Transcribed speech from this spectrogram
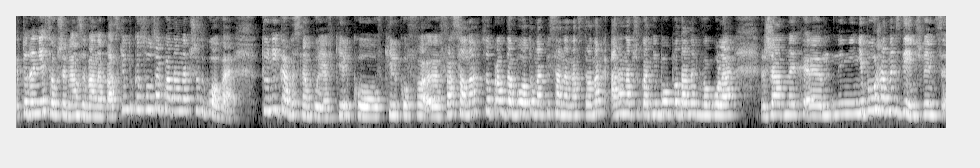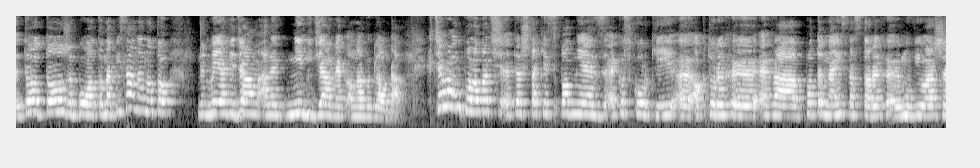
które nie są przewiązywane paskiem, tylko są zakładane przez głowę. Tunika występuje w kilku, w kilku fa- fasonach, co prawda było to napisane na stronach, ale na przykład nie było podanych w ogóle żadnych, em, nie było żadnych zdjęć, więc to, to, że było to napisane, no to jakby ja wiedziałam, ale nie widziałam jak ona wygląda. Chciałam upolować e, też takie spodnie z ekoskórki, e, o których e, Ewa potem na Instastorych e, mówiła, że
